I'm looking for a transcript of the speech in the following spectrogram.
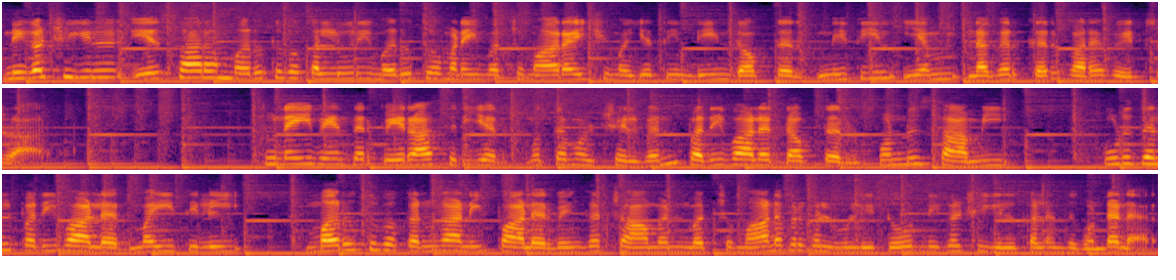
நிகழ்ச்சியில் எஸ்ஆர்எம் மருத்துவக் கல்லூரி மருத்துவமனை மற்றும் ஆராய்ச்சி மையத்தின் dean doctor Nitin M Nagarkar வரவேற்றார். துணைவேந்தர் பேராசிரியர் முத்தமிழ் செல்வன் பதிவாளர் டாக்டர் பொன்னுசாமி கூடுதல் பதிவாளர் மைதிலி மருத்துவ கண்காணிப்பாளர் வெங்கட்ராமன் மற்றும் மாணவர்கள் உள்ளிட்டோர் நிகழ்ச்சியில் கலந்து கொண்டனர்.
